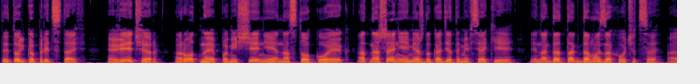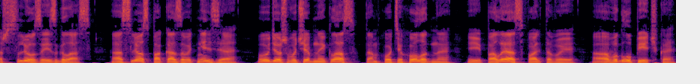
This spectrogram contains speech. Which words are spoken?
Ты только представь, Вечер, ротное помещение на сто коек, отношения между кадетами всякие. Иногда так домой захочется, аж слезы из глаз. А слез показывать нельзя. Уйдешь в учебный класс, там хоть и холодно, и полы асфальтовые, а в углу печка.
